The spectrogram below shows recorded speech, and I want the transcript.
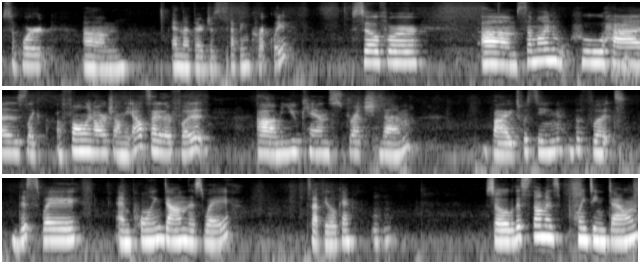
support, um, and that they're just stepping correctly. So for um, someone who has like a fallen arch on the outside of their foot, um, you can stretch them by twisting the foot this way and pulling down this way. Does that feel okay? Mhm. So this thumb is pointing down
